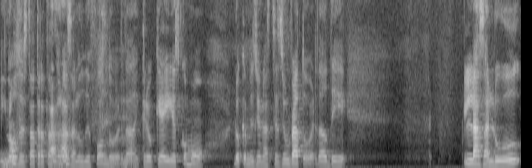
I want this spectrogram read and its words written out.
y no. se está tratando la salud de fondo, ¿verdad? Y creo que ahí es como lo que mencionaste hace un rato, ¿verdad? De la salud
